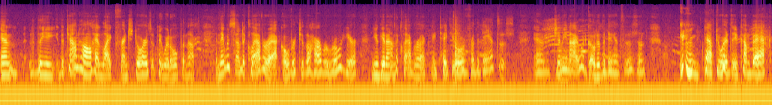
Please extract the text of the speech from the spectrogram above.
And the the town hall had like French doors that they would open up, and they would send a claverack over to the Harbor Road here. You get on the claverack, and they take you over for the dances. And Jimmy and I would go to the dances, and afterwards they'd come back,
